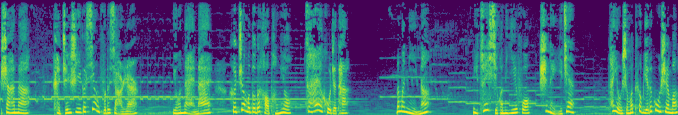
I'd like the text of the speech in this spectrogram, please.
莎娜可真是一个幸福的小人儿，有奶奶和这么多的好朋友在爱护着她。那么你呢？你最喜欢的衣服是哪一件？它有什么特别的故事吗？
